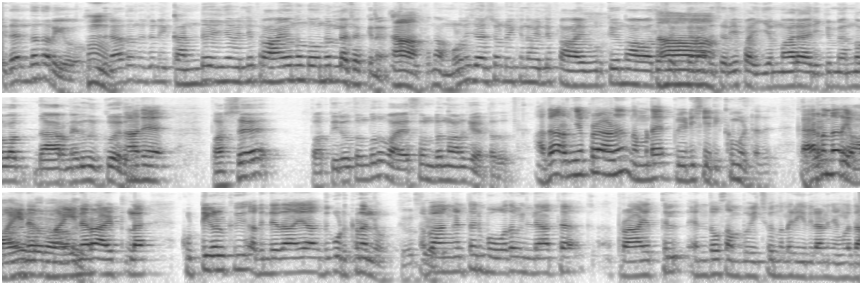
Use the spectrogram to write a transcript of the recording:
ഇതെന്താന്നറിയോ? ഇതിനകത്ത് വെച്ചാൽ കണ്ടു കഴിഞ്ഞാൽ വലിയ പ്രായമൊന്നും തോന്നുന്നില്ല ചെക്കന്. അപ്പൊ നമ്മൾ വിചാരിച്ചോണ്ടിരിക്കുന്ന വലിയ പ്രായപൂർത്തിയൊന്നും ആവാത്ത ചെക്കനാണ്. ചെറിയ പയ്യന്മാരായിരിക്കും എന്നുള്ള ധാരണയിൽ നിൽക്കുമായിരുന്നു പക്ഷേ പത്തിരുപത്തൊമ്പത് വയസ്സുണ്ടെന്നാണ് കേട്ടത്. അതറിഞ്ഞപ്പോഴാണ് നമ്മുടെ പേടി ശരിക്കും വിട്ടത്. കാരണം എന്താ അറിയോ? മൈനർ മൈനർ ആയിട്ടുള്ള കുട്ടികൾക്ക് അതിന്റെതായ ഇത് കൊടുക്കണമല്ലോ അപ്പോൾ അങ്ങനത്തെ ഒരു ബോധമില്ലാത്ത പ്രായത്തിൽ എന്തോ സംഭവിച്ചു എന്നുള്ള രീതിയിലാണ് ഞങ്ങൾ ഇത്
